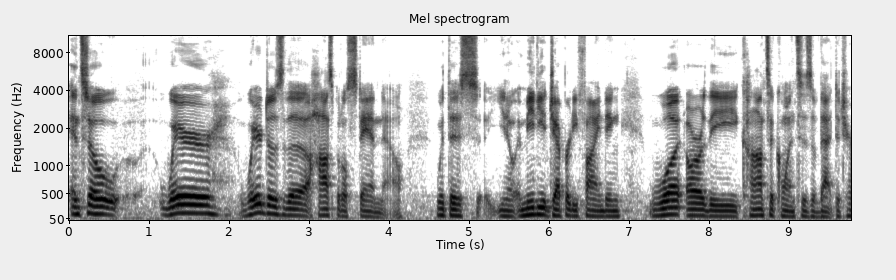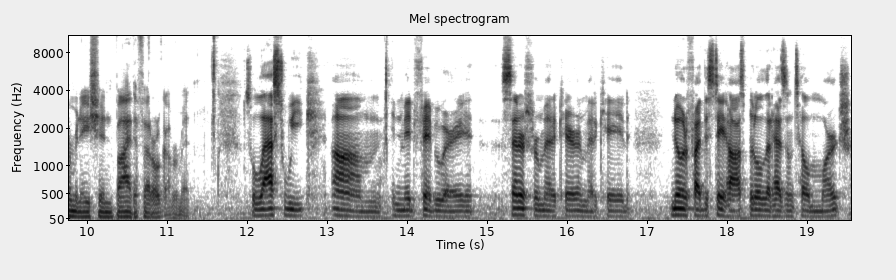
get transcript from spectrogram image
And so, where where does the hospital stand now with this, you know, immediate jeopardy finding? what are the consequences of that determination by the federal government? So last week, um, in mid-February, Centers for Medicare and Medicaid notified the state hospital that has until March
